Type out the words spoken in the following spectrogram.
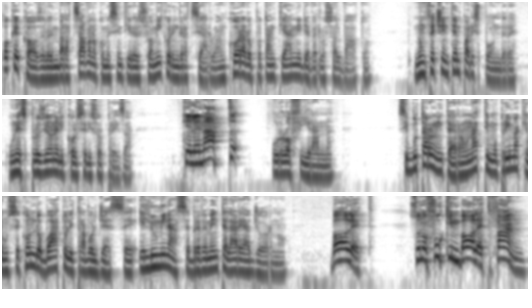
Poche cose lo imbarazzavano come sentire il suo amico ringraziarlo ancora dopo tanti anni di averlo salvato. Non fece in tempo a rispondere. Un'esplosione li colse di sorpresa. Che le nat! urlò Firan. Si buttarono in terra un attimo prima che un secondo boato li travolgesse e illuminasse brevemente l'area a giorno. Bolet! Sono fucking Bolet, fan!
